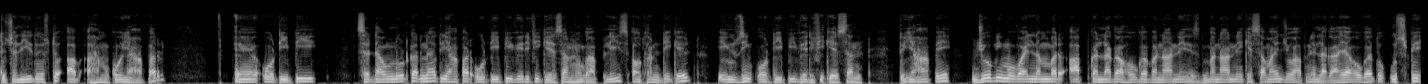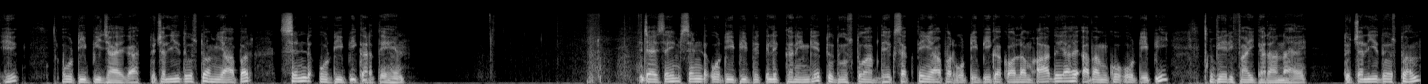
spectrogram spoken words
तो चलिए दोस्तों, अब हमको यहाँ पर ओटीपी से डाउनलोड करना है तो यहाँ पर ओ टी वेरिफिकेशन होगा, please. Authenticate using O T verification. तो यहाँ पे जो भी मोबाइल नंबर आपका लगा होगा बनाने बनाने के समय जो आपने लगाया होगा तो उस पर एक ओटीपी जाएगा। तो चलिए दोस्तों, हम यहाँ पर सेंड ओटीपी करते हैं। जैसे ही हम सेंड ओ टी पे क्लिक करेंगे तो दोस्तों आप देख सकते हैं यहाँ पर ओटीपी का कॉलम आ गया है। अब हमको ओटीपी वेरीफाई कराना है। तो चलिए दोस्तों हम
